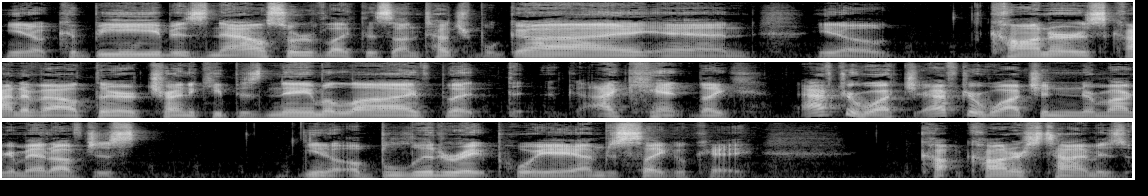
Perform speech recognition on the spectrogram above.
you know Khabib is now sort of like this untouchable guy, and you know Connor's kind of out there trying to keep his name alive, but I can't like after watch after watching Nurmagomedov just you know obliterate Poirier, I'm just like okay. Con- Connor's time is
